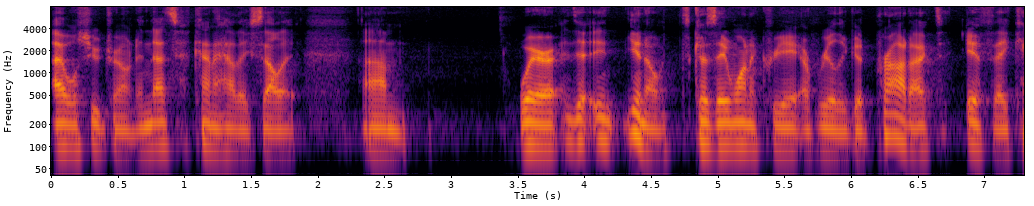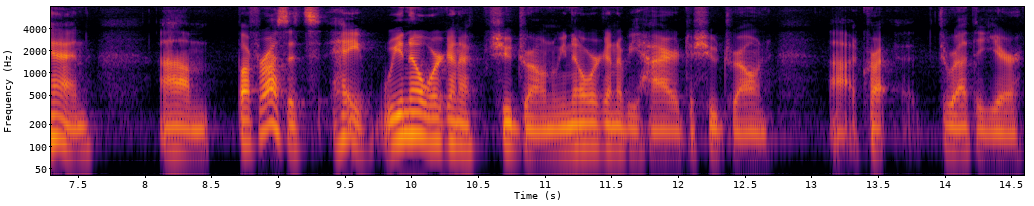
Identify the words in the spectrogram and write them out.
I will shoot drone," and that's kind of how they sell it. Where you know because they want to create a really good product if they can. Um, but for us it's hey we know we're going to shoot drone. We know we're going to be hired to shoot drone uh, throughout the year.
